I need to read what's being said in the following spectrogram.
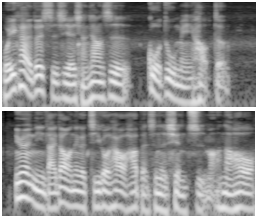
我一开始对实习的想象是过度美好的，因为你来到那个机构，它有它本身的限制嘛，然后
